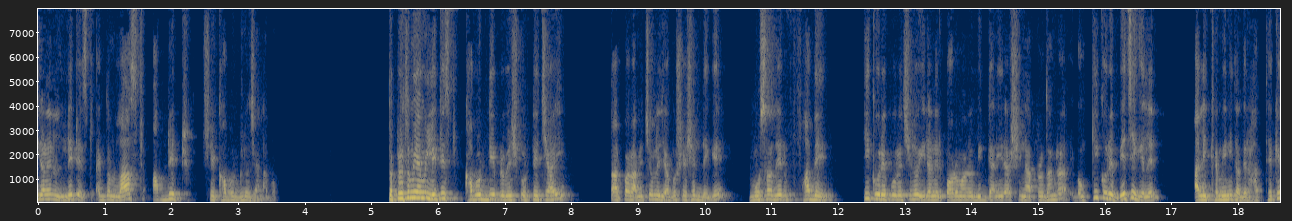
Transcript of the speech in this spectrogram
ইরানের লেটেস্ট একদম লাস্ট আপডেট সেই খবরগুলো জানাব। তো প্রথমে আমি লেটেস্ট খবর দিয়ে প্রবেশ করতে চাই। তারপর আমি চলে যাব শেষের দিকে। মোসাদের ফাঁদে কি করে পড়েছিল ইরানের পরমাণু বিজ্ঞানীরা সেনা প্রধানরা এবং কি করে বেঁচে গেলেন আলী খামিনি তাদের হাত থেকে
